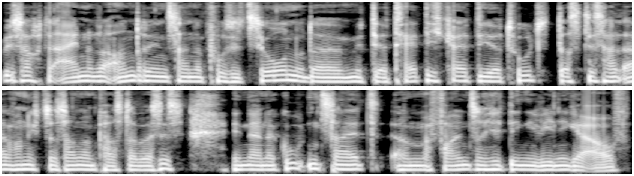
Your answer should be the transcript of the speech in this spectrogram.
ist auch der ein oder andere in seiner Position oder mit der Tätigkeit, die er tut, dass das halt einfach nicht zusammenpasst. Aber es ist in einer guten Zeit ähm, fallen solche Dinge weniger auf.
